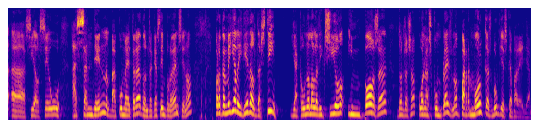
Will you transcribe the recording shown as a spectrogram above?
eh, si el seu ascendent va cometre doncs, aquesta imprudència, no? Però també hi ha la idea del destí, ja que una maledicció imposa, doncs això, quan es compleix, no? per molt que es vulgui escapar d'ella.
